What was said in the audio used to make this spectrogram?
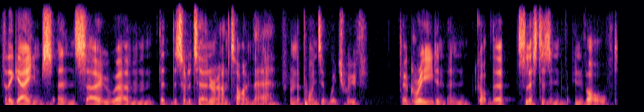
for the games, and so um, the, the sort of turnaround time there from the point at which we've agreed and, and got the solicitors in, involved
